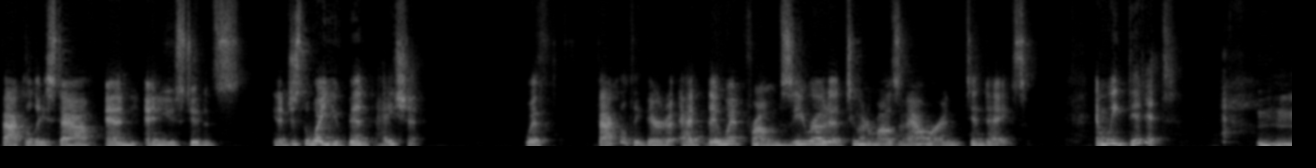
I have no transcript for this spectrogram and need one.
faculty, staff, and, and you students, you know, just the way you've been patient with faculty. They had they went from zero to 200 miles an hour in 10 days and we did it. Mm-hmm.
